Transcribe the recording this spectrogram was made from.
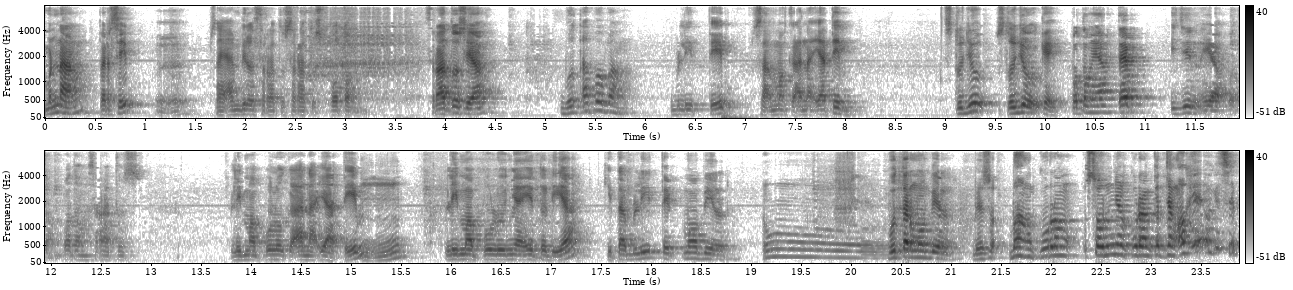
Menang persib. Eh, saya ambil 100 100 potong. 100 ya. Buat apa bang? Beli tip sama ke anak yatim. Setuju? Setuju oke. Potong ya tap izin iya potong potong 100 50 ke anak yatim mm-mm. 50 nya itu dia kita beli tip mobil. Oh. putar mobil. Besok. Bang kurang soundnya kurang kencang. Oke oke sip.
